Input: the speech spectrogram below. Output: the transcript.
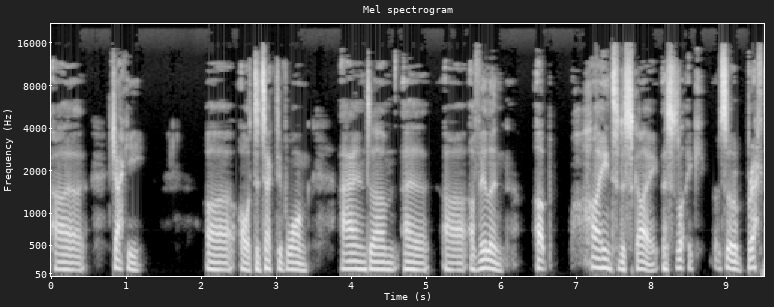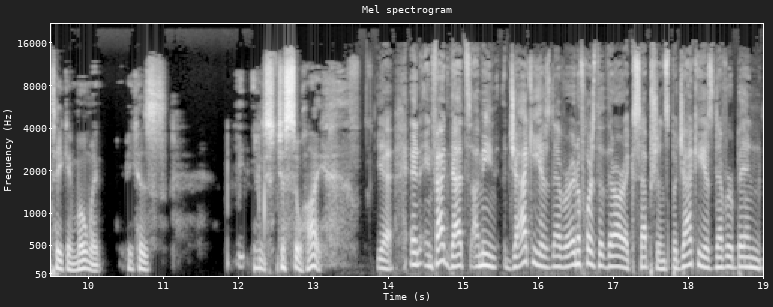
uh, Jackie uh, or Detective Wong and um, uh, a villain up high into the sky. This is like a sort of breathtaking moment because he- he's just so high. Yeah, and in fact, that's I mean, Jackie has never, and of course there are exceptions, but Jackie has never been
